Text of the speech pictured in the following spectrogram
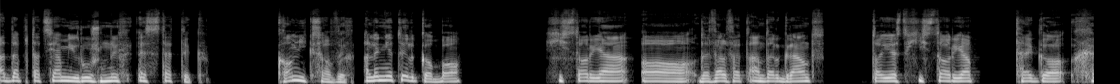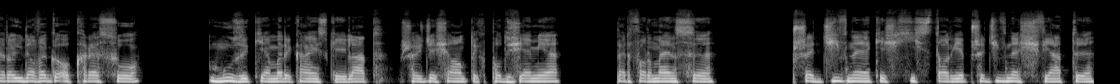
adaptacjami różnych estetyk komiksowych, ale nie tylko, bo historia o The Velvet Underground to jest historia tego heroinowego okresu muzyki amerykańskiej lat 60., podziemie, performensy, przedziwne jakieś historie, przedziwne światy.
